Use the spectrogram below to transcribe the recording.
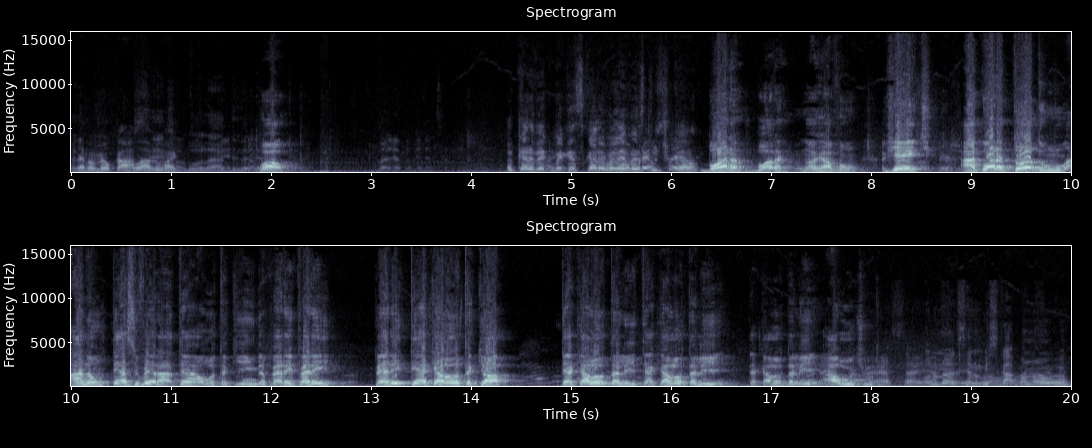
Leva meu carro lá, viu, Michael? qual? Eu quero ver como é que esse cara vai levar esse tudo de carro. Bora, bora. Nós já vamos. Gente, agora todo mundo. Ah, não, tem a Silverado, tem a outra aqui ainda. Pera aí, pera aí. Pera aí que tem aquela outra aqui, ó. Tem aquela outra ali, tem aquela outra ali. Tem aquela outra ali, a última. Essa aí, Ô, essa mano, você eu não me escapa, essa não, eu.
